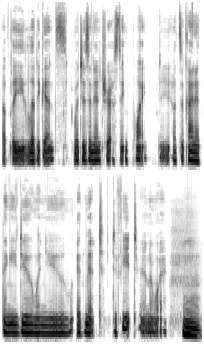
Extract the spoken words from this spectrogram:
of the litigants, which is an interesting point. You know, it's the kind of thing you do when you admit defeat in a way. Mm.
